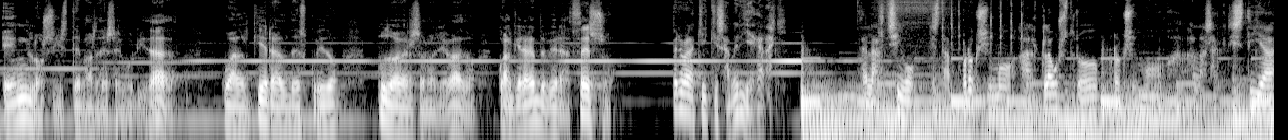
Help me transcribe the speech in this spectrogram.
en los sistemas de seguridad. Cualquiera al descuido pudo habérselo llevado, cualquiera que tuviera acceso. Pero aquí hay que saber llegar aquí. El archivo está próximo al claustro, próximo a la sacristía.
